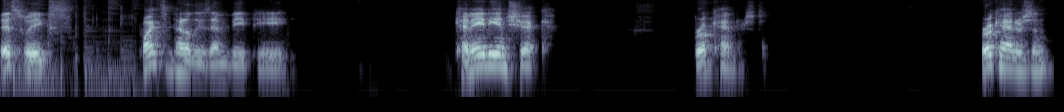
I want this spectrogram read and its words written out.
This week's points and penalties MVP, Canadian chick, Brooke Henderson. Brooke Henderson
